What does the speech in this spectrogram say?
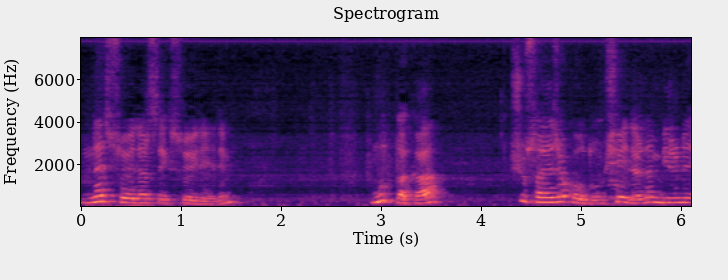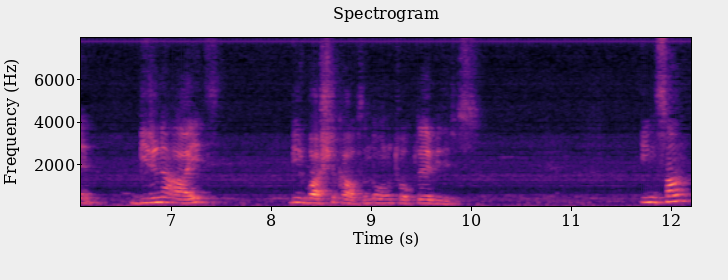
ne söylersek söyleyelim mutlaka şu sayacak olduğum şeylerden birini birine ait bir başlık altında onu toplayabiliriz. İnsan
